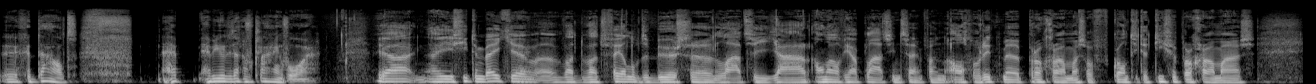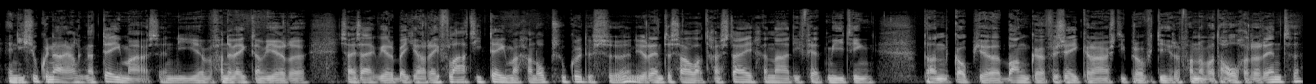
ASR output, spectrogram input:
gedaald. Heb, hebben jullie daar een verklaring voor? Ja, nou, je ziet een beetje wat, wat veel op de beurs de laatste jaar, anderhalf jaar plaatsvindt, zijn van algoritmeprogramma's of kwantitatieve programma's. En die zoeken nou eigenlijk naar thema's. En die hebben van de week dan weer, uh, zijn ze eigenlijk weer een beetje een reflatiethema gaan opzoeken. Dus uh, die rente zou wat gaan stijgen na die Fed-meeting. Dan koop je banken, verzekeraars die profiteren van een wat hogere rente.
